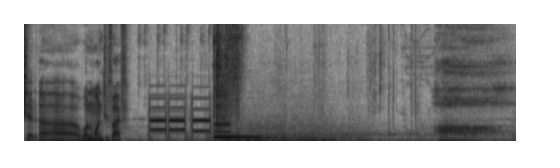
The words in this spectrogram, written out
Shit, uh, 1125. Oh.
